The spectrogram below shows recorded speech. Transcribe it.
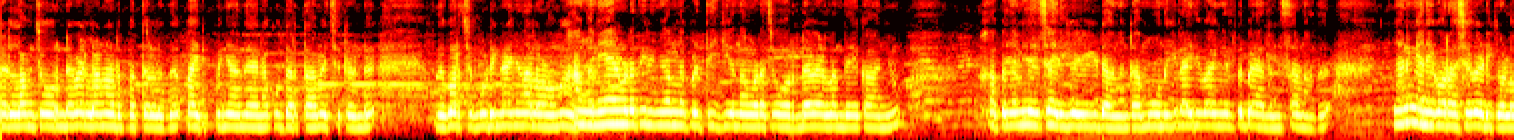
വെള്ളം ചോറിന്റെ വെള്ളമാണ് അടുപ്പത്തുള്ളത്. പരിപ്പ് ഞാൻ തേന കുതിർത്താൻ വെച്ചിട്ടുണ്ട്. ഇത് കുറച്ചും കൂടി കഴിഞ്ഞ് നല്ലോണം അങ്ങനെ ഞാൻ ഇവിടെ തിരിഞ്ഞ് വന്നപ്പോഴത്തേക്ക് നമ്മുടെ ചോറിന്റെ വെള്ളം തേ കാഞ്ഞു. അപ്പോൾ ഞാൻ വിചാരിച്ച അരി കഴുകിയിടാന്നുണ്ട് ആ മൂന്ന് കിലോ അരി വാങ്ങിയത്തെ ബാലൻസ് ആണത് ഞാനിങ്ങനെ കുറേശ്ശെ മേടിക്കുള്ളൂ.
